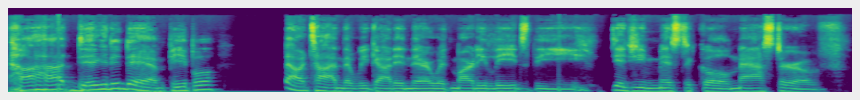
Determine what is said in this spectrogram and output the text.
Hot diggity damn, people about time that we got in there with Marty Leeds, the digi mystical master of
